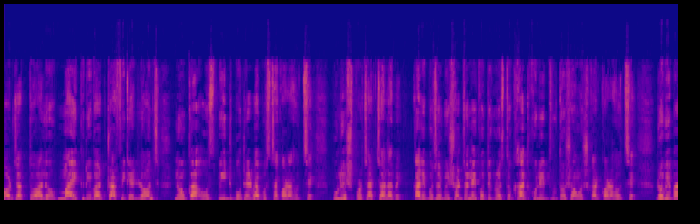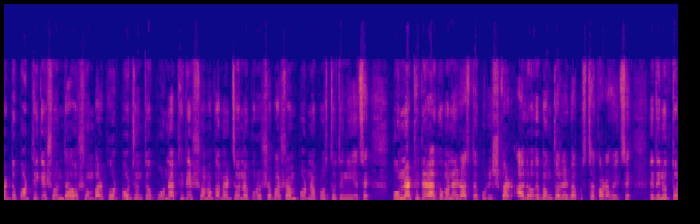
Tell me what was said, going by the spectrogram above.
পর্যাপ্ত আলো, মাইক, রিভার ট্রাফিকের লঞ্চ, নৌকা ও স্পিড বোটের ব্যবস্থা করা হচ্ছে। পুলিশ প্রচার চালাবে। কালী পুজোর বিসর্জনে ক্ষতিগ্রস্ত ঘাটগুলি দ্রুত সংস্কার করা হচ্ছে। রবিবার দুপুর থেকে সন্ধ্যা ও সোমবার ভোর পর্যন্ত পূর্ণার্থীদের সমাগমের জন্য পুরসভা সম্পূর্ণ প্রস্তুতি নিয়েছে। পূর্ণার্থীদের আগমনের রাস্তা পরিষ্কার, আলো এবং জলের ব্যবস্থা করা হয়েছে। এদিন উত্তর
